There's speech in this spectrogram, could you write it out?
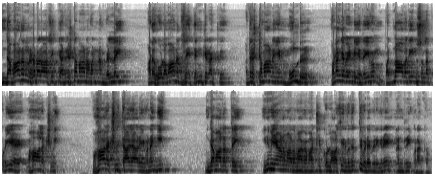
இந்த மாதம் ரிஷபராசிக்கு அதிர்ஷ்டமான வண்ணம் வெள்ளை அனுகூலமான திசை தென்கிழக்கு அதிர்ஷ்டமான எண் மூன்று. வணங்க வேண்டிய தெய்வம் பத்மாவதின்னு சொல்லக்கூடிய மகாலட்சுமி. மகாலட்சுமி தாயாரை வணங்கி இந்த மாதத்தை இனிமையான மாதமாக மாற்றிக்கொள்ள ஆசீர்வதித்து விடைபெறுகிறேன். நன்றி வணக்கம்.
